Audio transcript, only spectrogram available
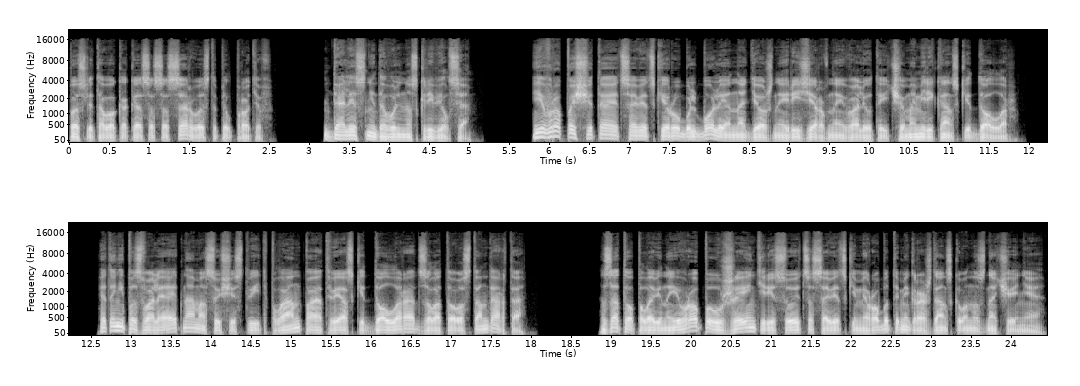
после того, как СССР выступил против. Далес недовольно скривился. Европа считает советский рубль более надежной резервной валютой, чем американский доллар. Это не позволяет нам осуществить план по отвязке доллара от золотого стандарта. Зато половина Европы уже интересуется советскими роботами гражданского назначения,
